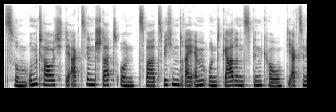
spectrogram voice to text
zum Umtausch der Aktien statt und zwar zwischen 3M und Garden Spin Co. Die Aktionäre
